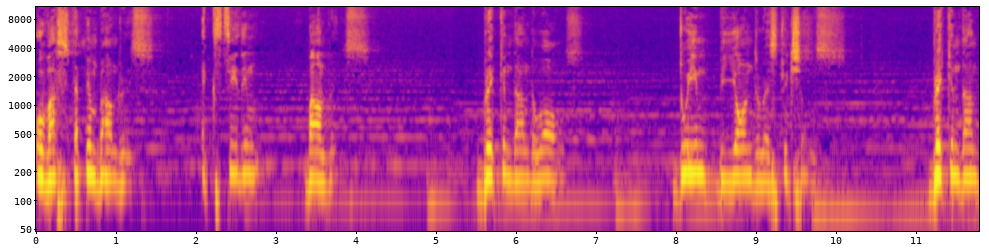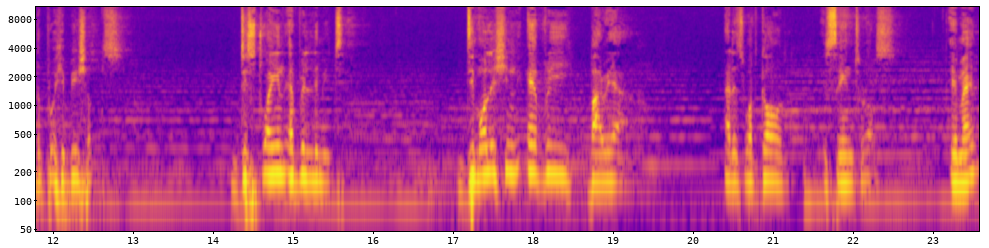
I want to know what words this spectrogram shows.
overstepping boundaries, exceeding boundaries, breaking down the walls, doing beyond the restrictions, breaking down the prohibitions, destroying every limit, demolishing every barrier. That is what God is saying to us. Amen.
